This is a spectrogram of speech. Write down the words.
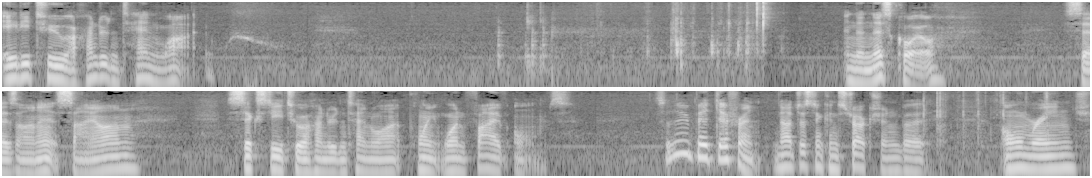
82 to 110 watt. And then this coil says on it Scion 60 to 110 watt 0.15 ohms. So they're a bit different, not just in construction, but ohm range.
